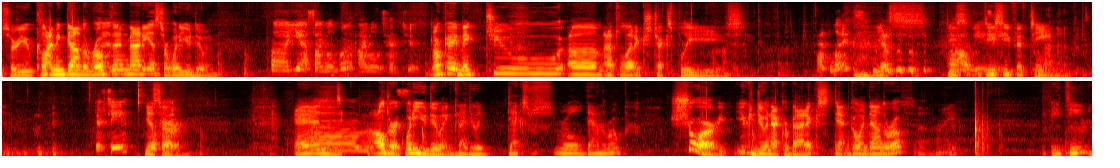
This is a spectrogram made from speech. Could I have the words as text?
So are you climbing down the rope then, Mattias, or what are you doing? Uh, yes, I will. uh, I will attempt to. Okay, make two um, athletics checks, please. Athletics. Yes. Oh, DC, easy. DC 15. Fifteen. Yes, Okay. sir. And Um, Aldrich, what are you doing? Can I do a dex roll down the rope? Sure, you can do an acrobatics da- going down the rope. All right. 18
